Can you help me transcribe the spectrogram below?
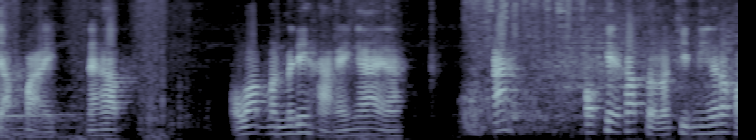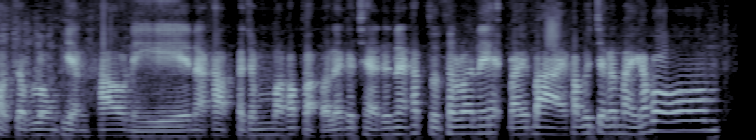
จับใหม่นะครับ เพราะว่ามันไม่ได้หาง่ายๆนะอะโอเคครับสำหรับคลิปนี้ก็ต้องขอจบลงเพียงเท่านี้นะครับใครจะมาก็ฝากกดไลค์กดแชร์ด้วยนะครับส่วนสำหรับวันนี้บายบายครับไว้เจอกันใหม่ครับผม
